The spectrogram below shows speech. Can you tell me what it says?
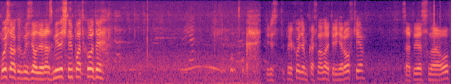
После того, как мы сделали разминочные подходы, переходим к основной тренировке. Соответственно, оп,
